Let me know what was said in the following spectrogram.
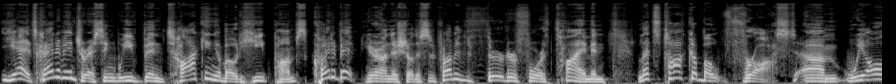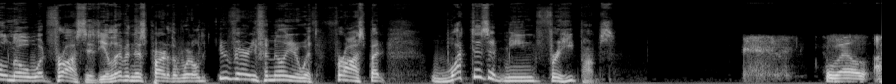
Yeah, it's kind of interesting. We've been talking about heat pumps quite a bit here on the show. This is probably the third or fourth time. And let's talk about frost. Um, we all know what frost is. You live in this part of the world. You're very familiar with frost, but what does it mean for heat pumps? Well, uh,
